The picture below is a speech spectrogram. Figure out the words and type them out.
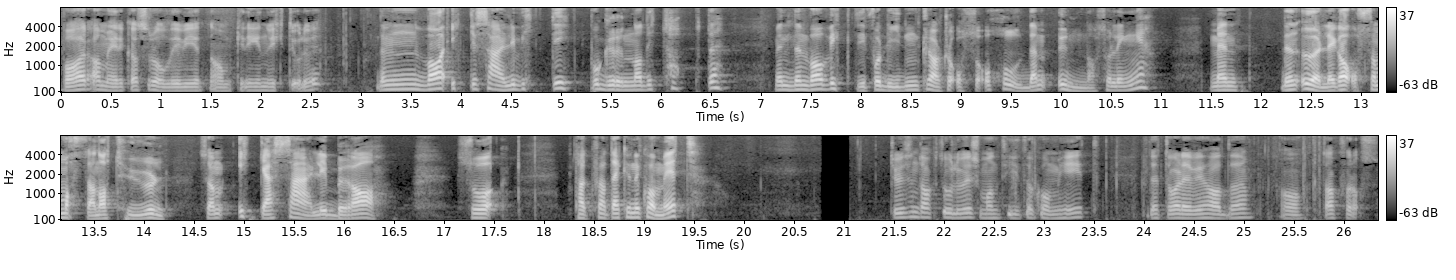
Var Amerikas rolle i Vietnamkrigen viktig, Oliver? Den var ikke særlig viktig av de tapte, men den var viktig fordi den klarte også å holde dem unna så lenge. Men den ødelegga også masse av naturen, som ikke er særlig bra. Så takk for at jeg kunne komme hit. Tusen takk til Oliver som hadde tid til å komme hit. Dette var det vi hadde, og takk for oss.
